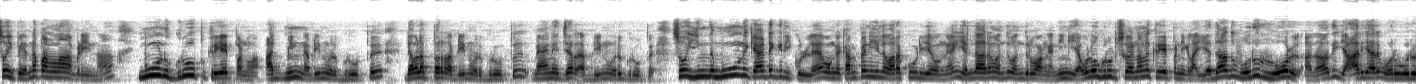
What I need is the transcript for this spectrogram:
ஸோ இப்போ என்ன பண்ணலாம் அப்படின்னா மூணு குரூப் கிரியேட் பண்ணலாம். அட்மின் அப்படின்னு ஒரு குரூப்பு டெவலப்பர் அப்படின்னு ஒரு குரூப்பு மேனேஜர் அப்படின்னு ஒரு குரூப்பு ஸோ இந்த மூணு கேட்டகரிக்குள்ள உங்க கம்பெனியில வரக்கூடியவங்க எல்லாரும் வந்து வந்துருவாங்க. நீங்க எவ்வளவு குரூப்ஸ் வேணாலும் கிரியேட் பண்ணிக்கலாம். ஏதாவது ஒரு ரோல் அதாவது யார் யார் ஒரு ஒரு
